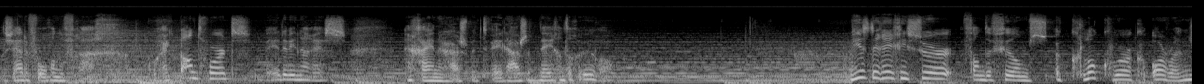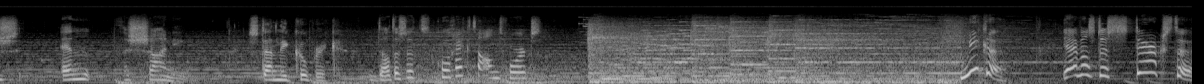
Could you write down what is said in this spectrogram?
als jij de volgende vraag correct beantwoordt, ben je de winnares. En ga je naar huis met 2090 euro. Wie is de regisseur van de films A Clockwork Orange en The Shining? Stanley Kubrick. Dat is het correcte antwoord. Mieke, jij was de sterkste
